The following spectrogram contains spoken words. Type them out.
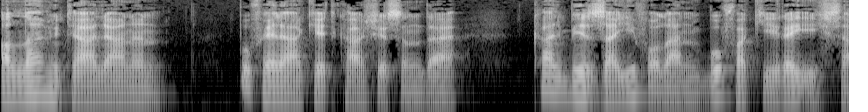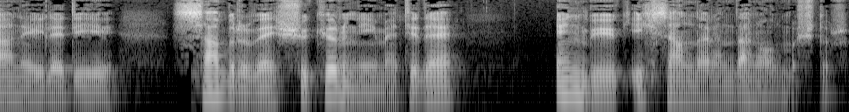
Allahü Teala'nın bu felaket karşısında kalbi zayıf olan bu fakire ihsan eylediği sabr ve şükür nimeti de en büyük ihsanlarından olmuştur.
